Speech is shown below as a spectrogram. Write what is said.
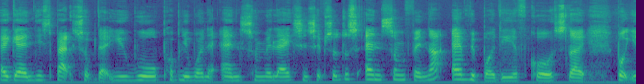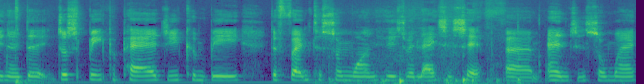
Again this backs up that you will probably want to end some relationships. Or just end something not everybody of course like but you know the just be prepared. You can be the friend to someone whose relationship um, ends in some way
